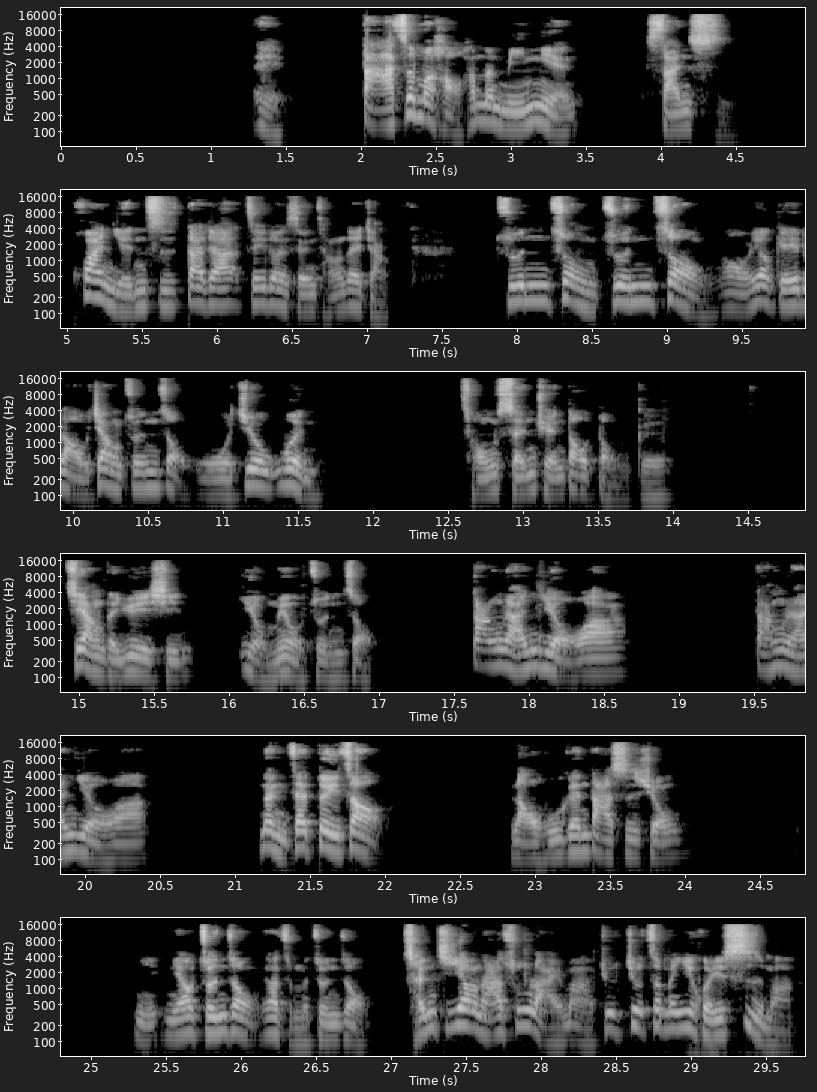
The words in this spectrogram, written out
哎，打这么好，他们明年三十。换言之，大家这段时间常常在讲尊重尊重哦，要给老将尊重。我就问，从神拳到董哥。这样的月薪有没有尊重？当然有啊，当然有啊。那你在对照老胡跟大师兄，你你要尊重，要怎么尊重？成绩要拿出来嘛，就就这么一回事嘛。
